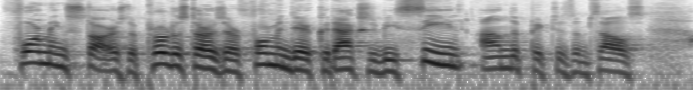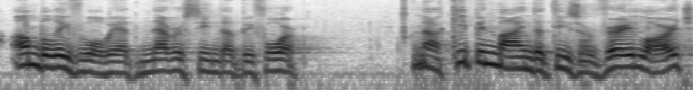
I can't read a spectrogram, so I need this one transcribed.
forming stars, the protostars that are forming there could actually be seen on the pictures themselves. Unbelievable, we had never seen that before. Now keep in mind that these are very large.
